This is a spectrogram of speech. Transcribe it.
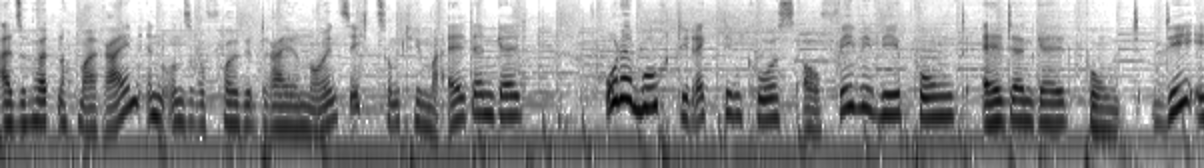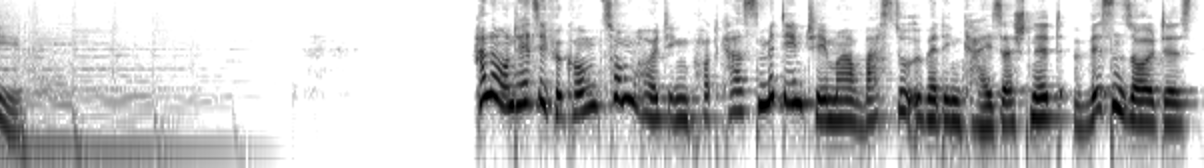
Also hört nochmal rein in unsere Folge 93 zum Thema Elterngeld oder bucht direkt den Kurs auf www.elterngeld.de. Hallo und herzlich willkommen zum heutigen Podcast mit dem Thema, was du über den Kaiserschnitt wissen solltest.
